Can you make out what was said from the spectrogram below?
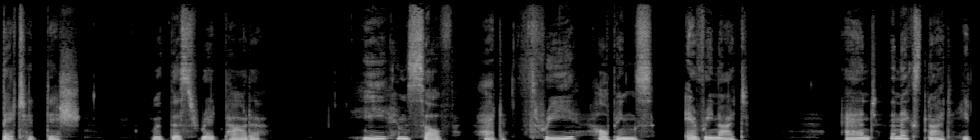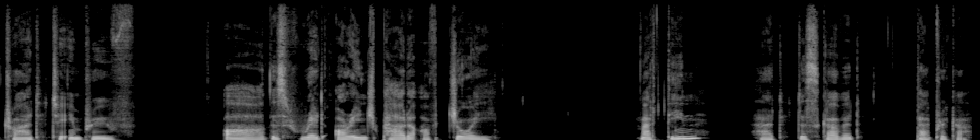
better dish with this red powder. He himself had three helpings every night and the next night he tried to improve. Ah, this red orange powder of joy. Martin had discovered paprika.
